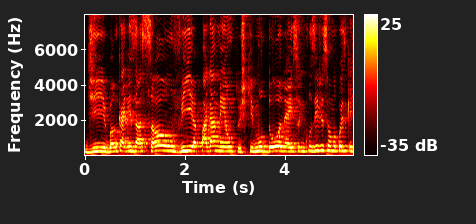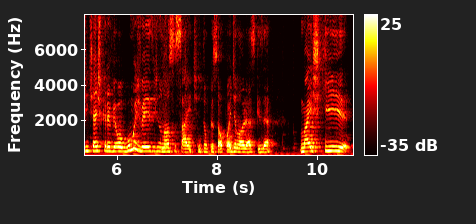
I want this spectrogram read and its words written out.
de bancarização via pagamentos que mudou, né? Isso, inclusive, isso é uma coisa que a gente já escreveu algumas vezes no nosso site, então o pessoal pode ir lá olhar se quiser. Mas que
